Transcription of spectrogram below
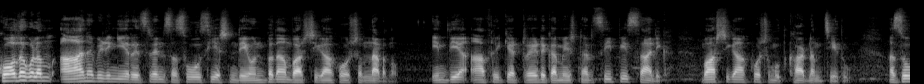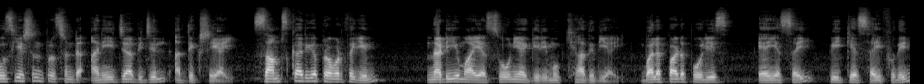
കോതകുളം ആനവിഴുങ്ങി റെസിഡൻസ് അസോസിയേഷന്റെ ഒൻപതാം വാർഷികാഘോഷം നടന്നു. India Africa trade commissioner C P Salikh വാർഷികാഘോഷം ഉദ്ഘാടനം ചെയ്തു. അസോസിയേഷൻ പ്രസിഡന്റ് അനീജ വിജിൽ അധ്യക്ഷയായി. സാംസ്കാരിക പ്രവർത്തകയും നടിയുമായ സോണിയഗിരി മുഖ്യാതിഥിയായി. Valappad police A S I P K Saifuddin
